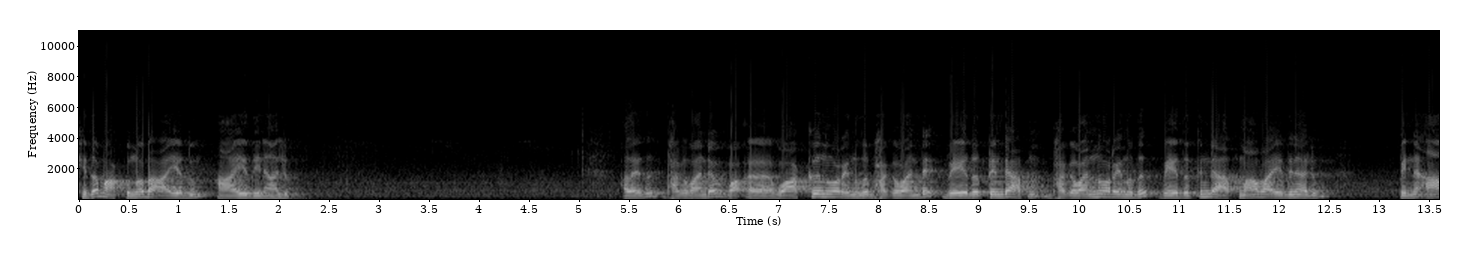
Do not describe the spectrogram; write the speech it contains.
ഹിതമാക്കുന്നതായതും ആയതിനാലും അതായത് ഭഗവാന്റെ വാക്ക് എന്ന് പറയുന്നത് ഭഗവാന്റെ വേദത്തിന്റെ ആത്മ ഭഗവാൻ എന്ന് പറയുന്നത് വേദത്തിന്റെ ആത്മാവായതിനാലും പിന്നെ ആ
